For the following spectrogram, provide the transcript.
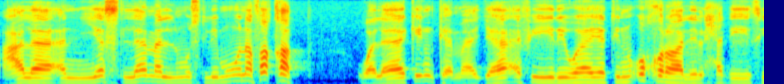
على أن يسلم المسلمون فقط ولكن كما جاء في رواية أخرى للحديث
